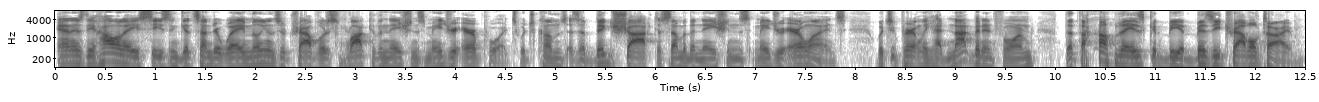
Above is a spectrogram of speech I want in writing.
And as the holiday season gets underway, millions of travelers flock to the nation's major airports, which comes as a big shock to some of the nation's major airlines, which apparently had not been informed that the holidays could be a busy travel time.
